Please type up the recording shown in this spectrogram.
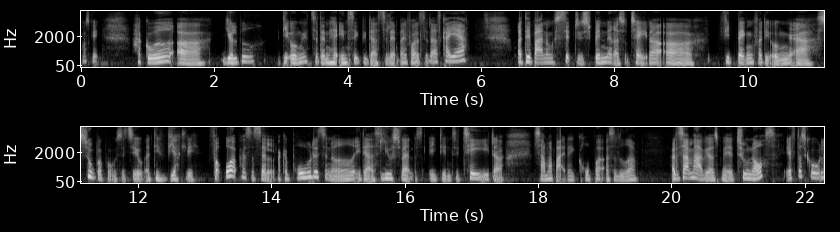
måske, har gået og hjulpet de unge til den her indsigt i deres talenter i forhold til deres karriere. Og det er bare nogle sindssygt spændende resultater, og feedbacken fra de unge er super positiv, at de virkelig får ord på sig selv og kan bruge det til noget i deres livsvalg, identitet og samarbejde i grupper osv. Og det samme har vi også med Two North Efterskole,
